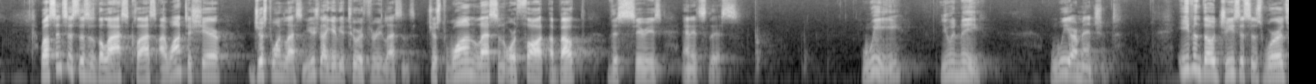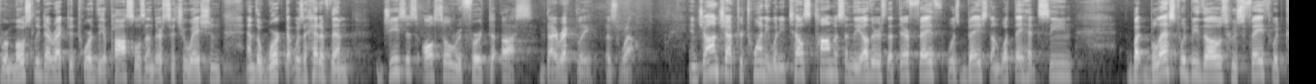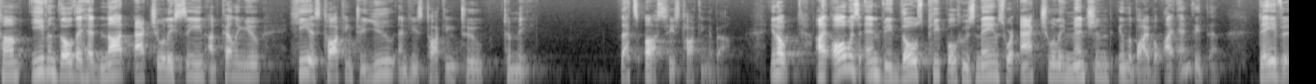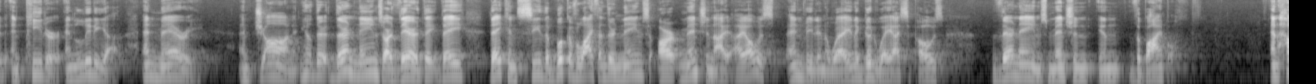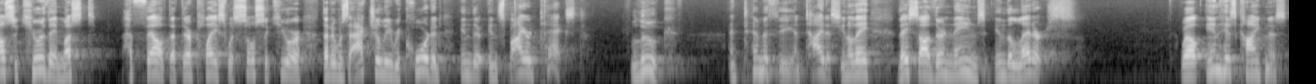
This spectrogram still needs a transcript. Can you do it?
Well, since this, this is the last class, I want to share just one lesson. Usually I give you two or three lessons, just one lesson or thought about this series, and it's this we, you and me, we are mentioned. Even though Jesus' words were mostly directed toward the apostles and their situation and the work that was ahead of them, Jesus also referred to us directly as well. In John chapter 20, when he tells Thomas and the others that their faith was based on what they had seen, but blessed would be those whose faith would come even though they had not actually seen, I'm telling you, he is talking to you and He's talking to, to me. That's us He's talking about. You know, I always envied those people whose names were actually mentioned in the Bible. I envied them. David and Peter and Lydia and Mary and John. You know, their, their names are there. They, they, they can see the book of life and their names are mentioned. I, I always envied in a way, in a good way I suppose, their names mentioned in the Bible. And how secure they must have felt that their place was so secure that it was actually recorded in the inspired text. Luke and Timothy and Titus, you know, they, they saw their names in the letters. Well, in His kindness,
